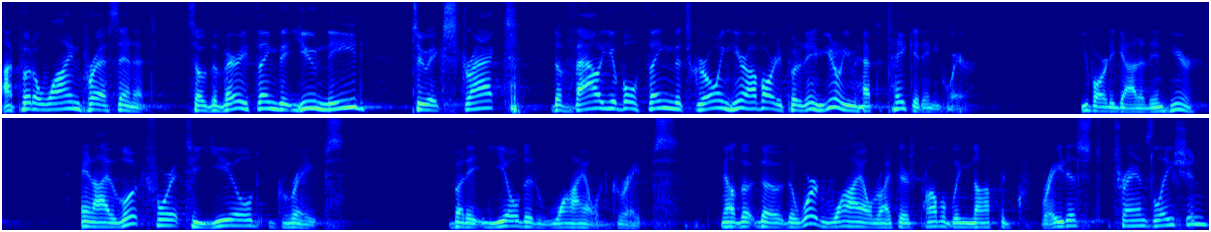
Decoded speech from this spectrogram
I put a wine press in it. So the very thing that you need to extract the valuable thing that's growing here, I've already put it in. You don't even have to take it anywhere. You've already got it in here and I looked for it to yield grapes, but it yielded wild grapes. Now, the, the, the word wild right there is probably not the greatest translation.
